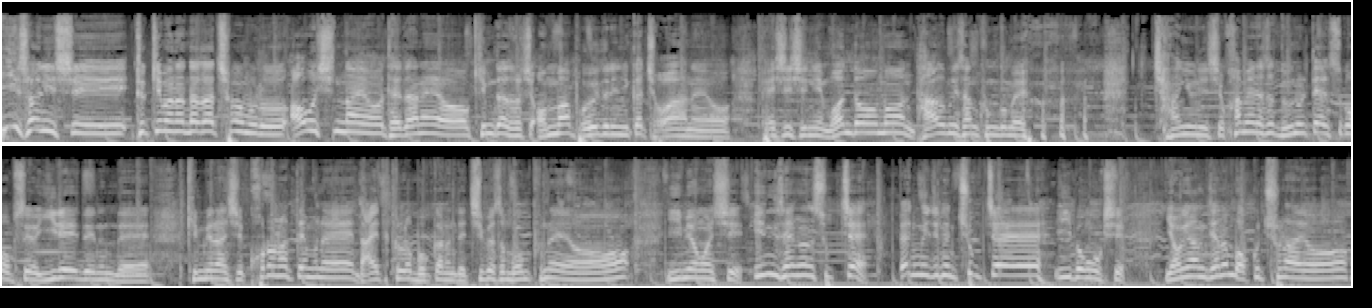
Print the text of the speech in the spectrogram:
이선희 씨, 듣기만 하다가 처음으로, 아우, 신나요. 대단해요. 김다솔 씨, 엄마 보여드리니까 좋아하네요. 배시시님, 원더우먼, 다음 이상 궁금해요. 장윤희 씨, 화면에서 눈을 뗄 수가 없어요. 일해야 되는데. 김민환 씨, 코로나 때문에 나이트클럽 못 가는데 집에서 몸 푸네요. 이명원 씨, 인생은 숙제. 백뮤직은 축제. 이봉옥 씨, 영양제는 먹고 추나요.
